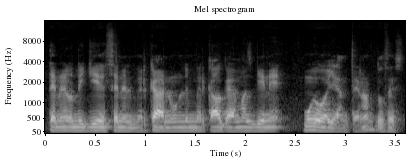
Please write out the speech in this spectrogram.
tener liquidez en el mercado, en un mercado que además viene muy bollante. ¿no? Entonces,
